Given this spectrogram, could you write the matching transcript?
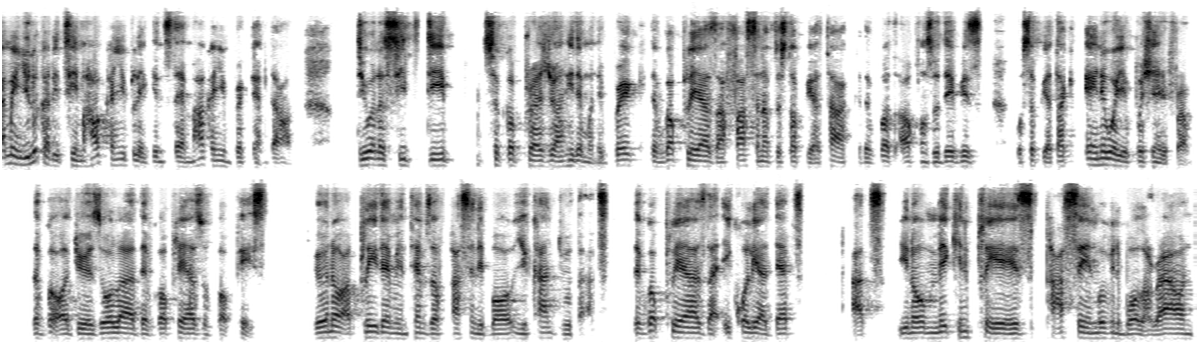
I mean, you look at the team. How can you play against them? How can you break them down? Do you want to sit deep soak up pressure and hit them on the break. They've got players that are fast enough to stop your attack. They've got Alphonso Davies will stop your attack anywhere you're pushing it from. They've got Odriozola. They've got players who've got pace. You know, I play them in terms of passing the ball. You can't do that. They've got players that equally adept at, you know, making plays, passing, moving the ball around.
